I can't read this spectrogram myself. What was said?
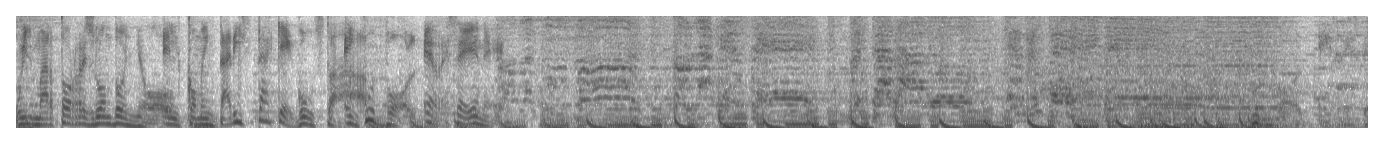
Wilmar Torres Londoño, el comentarista que gusta en fútbol RCN. Fútbol RCN.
